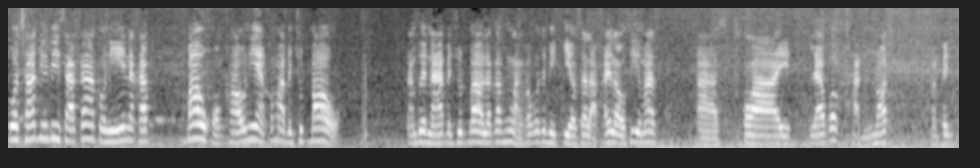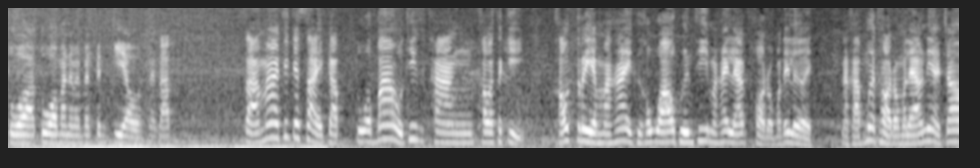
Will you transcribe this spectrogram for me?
ตัวชาร์จ USB SATA ตัวนี้นะครับ เบ้าของเขาเนี่ยเข้ามาเป็นชุดเบ้านะเพื่อนนะเป็นชุดเบ้าแล้วก็ข้างหลังเขาก็จะมีเกลียวสลักให้เราที่สามารถอ่าคลายแล้วก็ขันน็อตมันเป็นตัวตัวมันมันเป็นเป็นเกลียวนะครับ สามารถที่จะใส่กับตัวเบ้าที่ทางคาวาซากิเขาเตรียมมาให้คือเขาว้าวพื้นที่มาให้แล้วถอดออกมาได้เลย นะครับ เมื่อถอดออกมาแล้วเนี่ยเจ้า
